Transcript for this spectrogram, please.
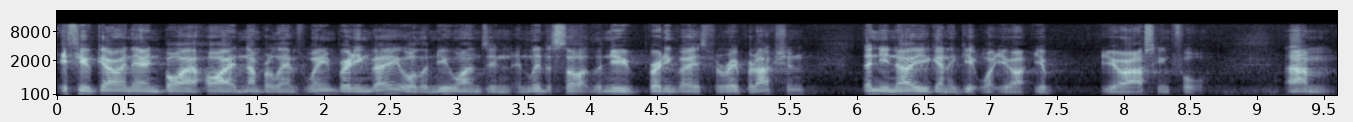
if you go in there and buy a high number of lambs wean breeding value or the new ones in, in litter size, the new breeding values for reproduction, then you know you're going to get what you're, you're, you're asking for. Um,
